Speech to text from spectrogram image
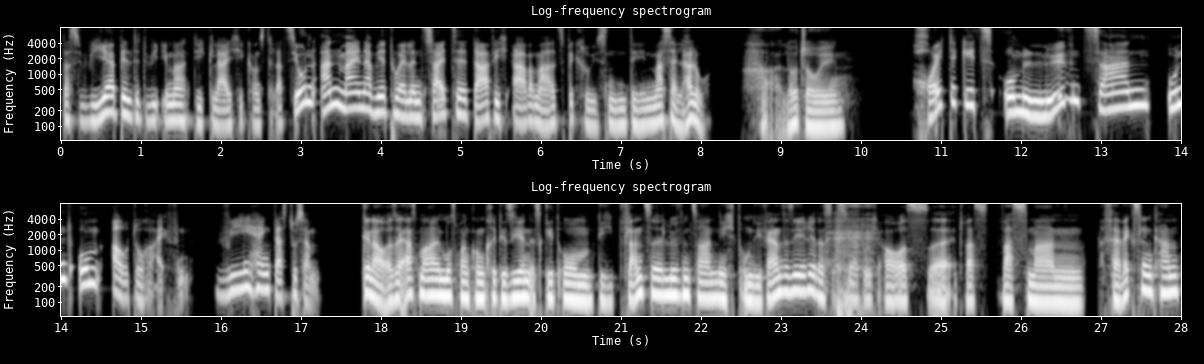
Das Wir bildet wie immer die gleiche Konstellation. An meiner virtuellen Seite darf ich abermals begrüßen den Marcel. Hallo. Hallo Joey. Heute geht's um Löwenzahn und um Autoreifen. Wie hängt das zusammen? Genau, also erstmal muss man konkretisieren, es geht um die Pflanze Löwenzahn, nicht um die Fernsehserie. Das ist ja durchaus äh, etwas, was man verwechseln kann.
